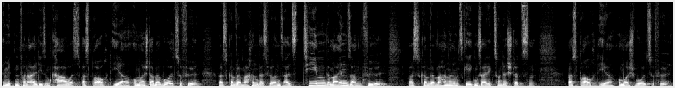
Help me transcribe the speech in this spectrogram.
Inmitten von all diesem Chaos, was braucht ihr, um euch dabei wohlzufühlen? Was können wir machen, dass wir uns als Team gemeinsam fühlen? Was können wir machen, um uns gegenseitig zu unterstützen? Was braucht ihr, um euch wohlzufühlen?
